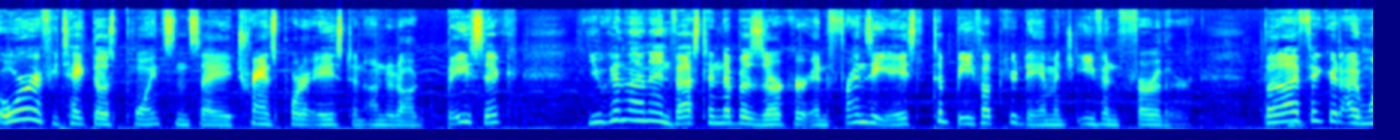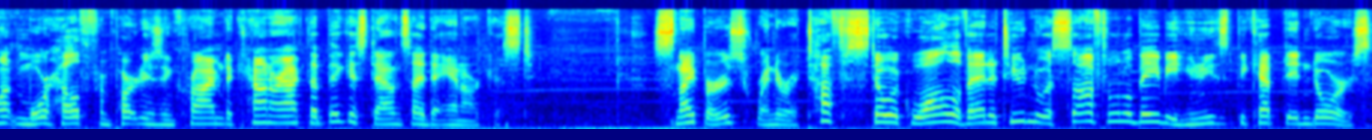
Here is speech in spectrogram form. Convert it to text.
Or if you take those points and say Transporter Aced and Underdog Basic, you can then invest into Berserker and Frenzy Aced to beef up your damage even further. But I figured I'd want more health from Partners in Crime to counteract the biggest downside to Anarchist. Snipers render a tough, stoic wall of attitude into a soft little baby who needs to be kept indoors,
